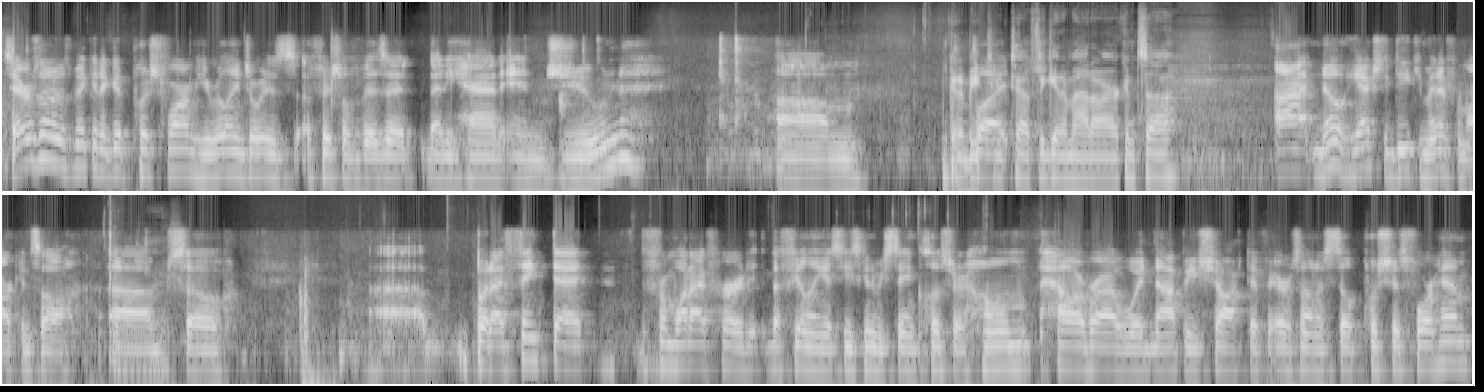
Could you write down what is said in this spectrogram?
so Arizona was making a good push for him. He really enjoyed his official visit that he had in June. Um, Going to be too tough to get him out of Arkansas. uh, no, he actually decommitted from Arkansas. Um, so, uh, but I think that from what I've heard, the feeling is he's going to be staying closer at home. However, I would not be shocked if Arizona still pushes for him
